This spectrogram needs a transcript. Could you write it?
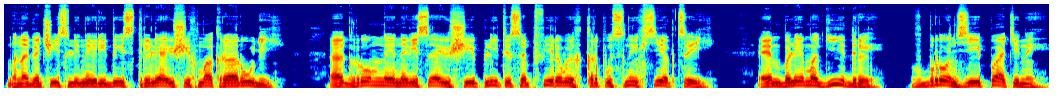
Многочисленные ряды стреляющих макроорудий огромные нависающие плиты сапфировых корпусных секций, эмблема гидры в бронзе и патины.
